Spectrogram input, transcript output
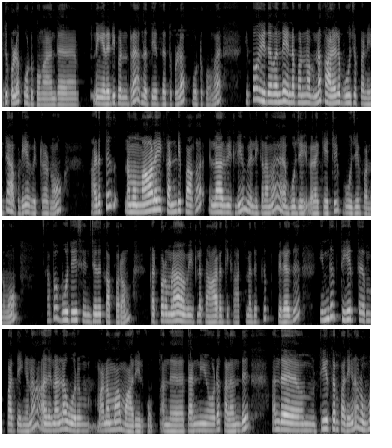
இதுக்குள்ளே போட்டுக்கோங்க. அந்த நீங்கள் ரெடி பண்ணுற அந்த தீர்த்தத்துக்குள்ளே போட்டுக்கோங்க. இப்போது இதை வந்து என்ன பண்ணணும் அப்படின்னா காலையில் பூஜை பண்ணிவிட்டு அப்படியே விட்டுறணும். அடுத்து நம்ம மாலை கண்டிப்பாக எல்லார் வீட்லேயும் வெள்ளிக்கிழமை பூஜை விளக்கேற்றி பூஜை பண்ணுவோம். அப்போ பூஜை செஞ்சதுக்கப்புறம் கற்பூரம்லாம் வீட்டில் ஆரத்தி காட்டினதுக்கு பிறகு இந்த தீர்த்தம் பார்த்திங்கன்னா அது நல்லா ஒரு மனமாக மாறி இருக்கும் அந்த தண்ணியோடு கலந்து அந்த தீர்த்தம் பார்த்திங்கன்னா ரொம்ப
